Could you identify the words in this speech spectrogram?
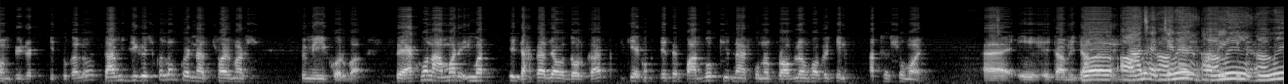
কম্পিউটার কিছু গেল তা আমি জিজ্ঞেস করলাম কই না ছয় মাস তুমি ই করবা। তো এখন আমার ইমার্জেন্সি ঢাকা যাওয়া দরকার কি এখন যেতে পারব কি না কোনো প্রবলেম হবে কি না আসার সময়? এটা আমি আমি আচ্ছা, আমি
